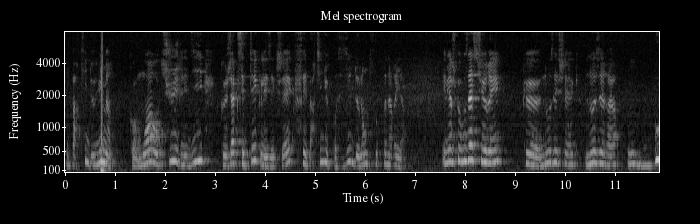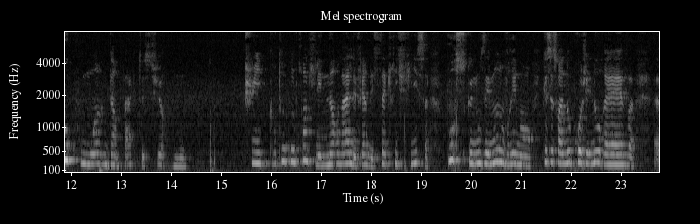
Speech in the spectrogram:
font partie de l'humain, comme moi au-dessus je l'ai dit que j'acceptais que les échecs font partie du processus de l'entrepreneuriat, eh bien je peux vous assurer que nos échecs, nos erreurs ont beaucoup moins d'impact sur nous. Puis, quand on comprend qu'il est normal de faire des sacrifices pour ce que nous aimons vraiment, que ce soit nos projets, nos rêves, euh,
